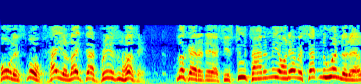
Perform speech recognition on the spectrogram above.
Holy smokes, how you like that brazen hussy? Look at her there. She's two-timing me on every set in the window there.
